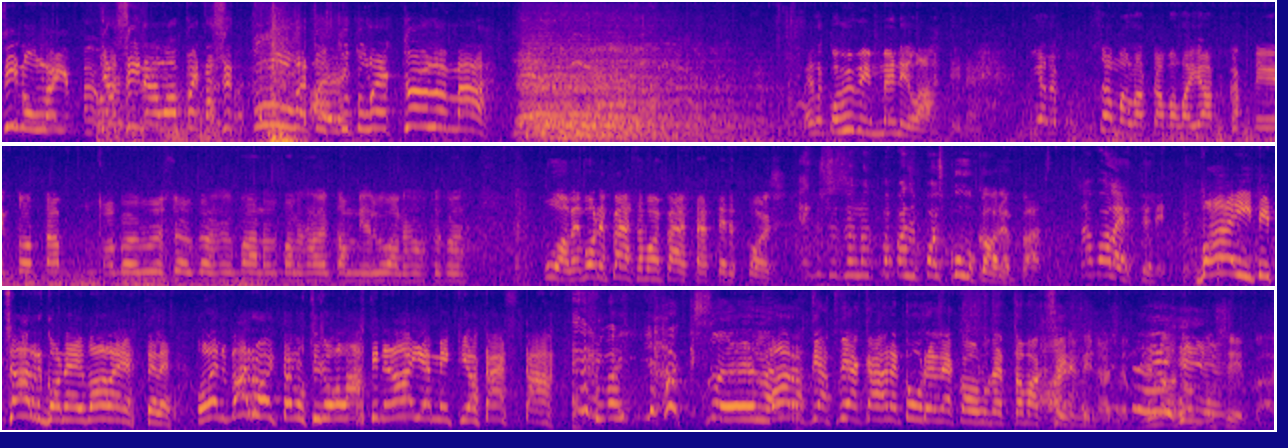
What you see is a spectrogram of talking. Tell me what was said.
sinulle ja sinä lopeta se tuuletus, kun tulee kylmä! Melko hyvin meni Lahtinen. Vielä kun samalla tavalla jatkat, niin tota... Puolen vuoden päästä voin päästää teidät pois. Eikö sä sanoit, että mä pääsen pois kuukauden päästä? Sä valehtelit. Vaiti, Sargon ei valehtele! Olen varoittanut sinua Lahtinen aiemminkin jo tästä! En mä jaksa elää. Vartijat, viekää hänet uudelleen koulutettavaksi! Harvinaisen munaton kusipää.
